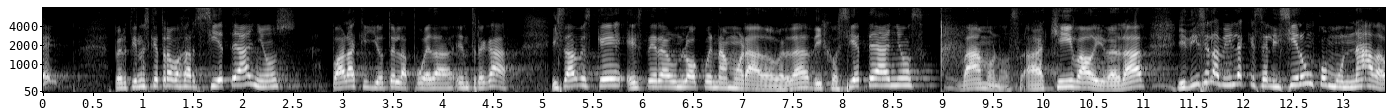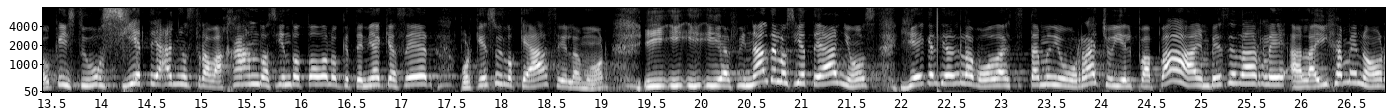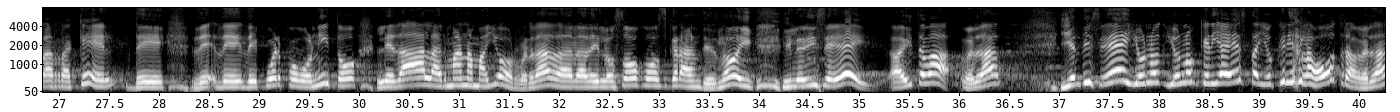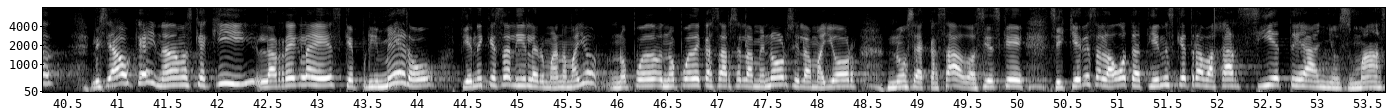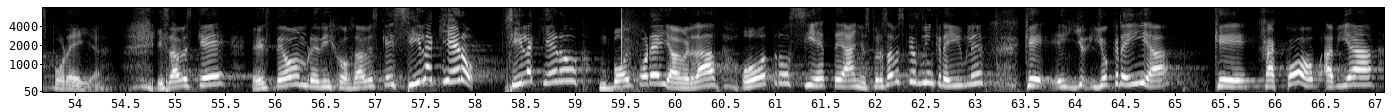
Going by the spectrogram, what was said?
pero tienes que trabajar siete años para que yo te la pueda entregar. Y sabes que este era un loco enamorado, ¿verdad? Dijo, siete años, vámonos, aquí va hoy, ¿verdad? Y dice la Biblia que se le hicieron como nada, ¿ok? Estuvo siete años trabajando, haciendo todo lo que tenía que hacer, porque eso es lo que hace el amor. Y, al final de los siete años, llega el día de la boda, este está medio borracho, y el papá, en vez de darle a la hija menor, a Raquel, de, de cuerpo bonito, le da a la hermana mayor, ¿verdad? A la de los ojos grandes, ¿no? Y, le dice, hey, ahí te va, ¿verdad? Y él dice, hey, yo no, yo no quería esta, yo quería la otra, ¿verdad? Le dice, ah, ok, nada más que aquí la regla es que primero tiene que salir la hermana mayor. No, puedo, no puede casarse la menor si la mayor no se ha casado. Así es que si quieres a la otra, tienes que trabajar siete años más por ella. Y sabes qué? Este hombre dijo, ¿sabes qué? Sí la quiero si la quiero, voy por ella, ¿verdad? Otros siete años. Pero ¿sabes qué es lo increíble? Que eh, yo, creía que Jacob había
